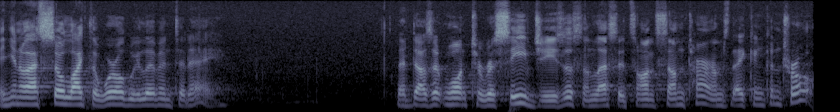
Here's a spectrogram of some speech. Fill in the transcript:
And you know, that's so like the world we live in today that doesn't want to receive Jesus unless it's on some terms they can control.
